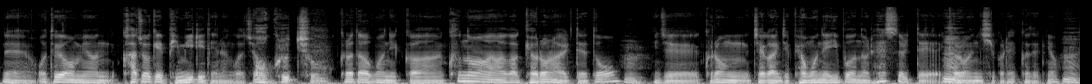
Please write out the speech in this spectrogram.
네, 어떻게 보면 가족의 비밀이 되는 거죠. 어, 그렇죠. 그러다 보니까 큰 누나가 결혼할 때도 음. 이제 그런 제가 이제 병원에 입원을 했을 때 음. 결혼식을 했거든요. 음.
